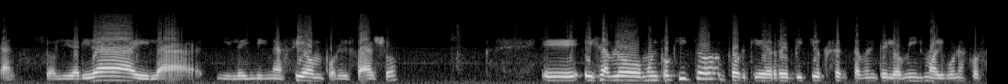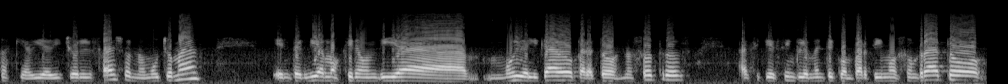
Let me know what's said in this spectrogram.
la solidaridad y la, y la indignación por el fallo. Eh, ella habló muy poquito porque repitió exactamente lo mismo, algunas cosas que había dicho en el fallo, no mucho más. Entendíamos que era un día muy delicado para todos nosotros, así que simplemente compartimos un rato,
